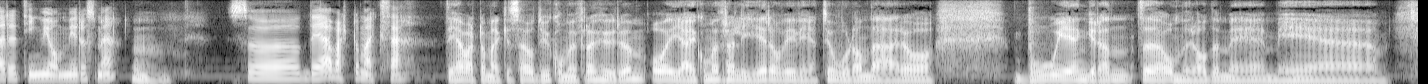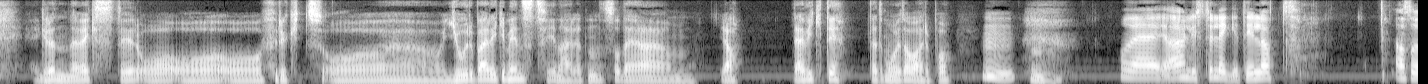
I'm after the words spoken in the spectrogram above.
er ting vi omgir oss med. Mm. Så det er verdt å merke seg. Det er verdt å merke seg. Og du kommer fra Hurum, og jeg kommer fra Lier, og vi vet jo hvordan det er å bo i en grønt eh, område med, med eh, grønne vekster og, og, og, frukt. Og jordbær, ikke minst, i nærheten. Så det, ja, det er viktig. Dette må vi ta vare på. Mm. Mm. Og det, jeg har lyst til å legge til at altså,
